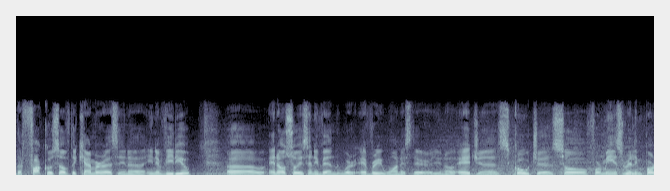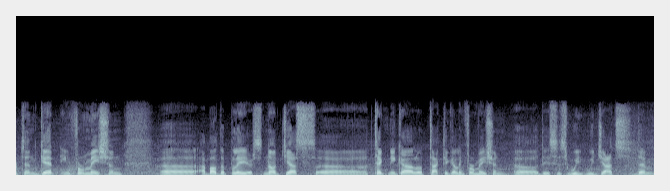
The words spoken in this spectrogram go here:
the focus of the cameras in a in a video. Uh, and also it's an event where everyone is there you know agents coaches so for me it's really important get information uh, about the players not just uh, technical or tactical information uh, this is we, we judge them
